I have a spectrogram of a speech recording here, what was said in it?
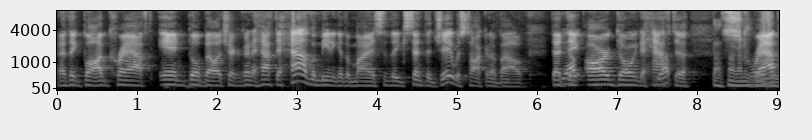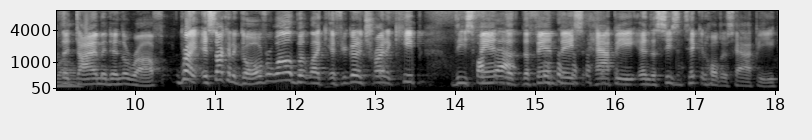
And I think Bob Kraft and Bill Belichick are going to have to have a meeting of the minds to the extent that Jay was talking about. That yep. they are going to have yep. to scrap well. the diamond in the rough. Right. It's not going to go over well, but like if you're going to try to keep these Fuck fan the, the, fan base happy and the season ticket holders happy,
